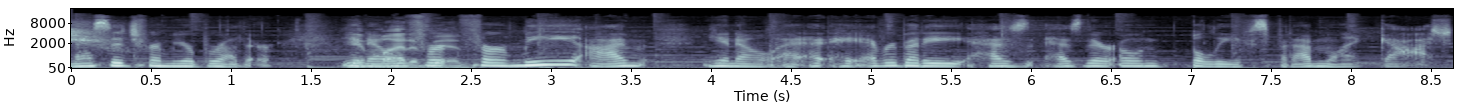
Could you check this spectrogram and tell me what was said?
message from your brother. You It know, might have for been. for me, I'm, you know, I, I, hey, everybody has has their own beliefs, but I'm like, gosh,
